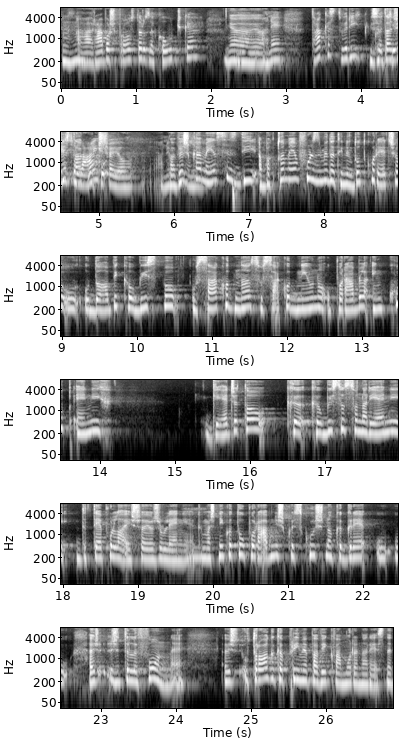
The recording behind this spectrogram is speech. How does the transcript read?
uh mhm. -huh. rabaš prostor za kavčke. Ja, ja, ja. Take stvari, ki se ti res olajšajo. Pa veš, kaj meni se zdi, ampak to je meni ful zanimivo, da ti nekdo tako reče v, v dobi, ko v bistvu vsak od nas vsakodnevno uporablja en kup enih gadgetov, ki v bistvu so narejeni, da te polajšajo življenje. Mm. Ker imaš neko to uporabniško izkušnjo, ki gre v, v a, že, že telefon. Ne? Otrok ga prime, pa ve, kva mora narediti.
